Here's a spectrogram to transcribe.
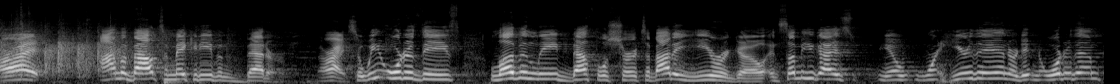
All right, I'm about to make it even better. All right, so we ordered these Love and Lead Bethel shirts about a year ago, and some of you guys, you know, weren't here then or didn't order them.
